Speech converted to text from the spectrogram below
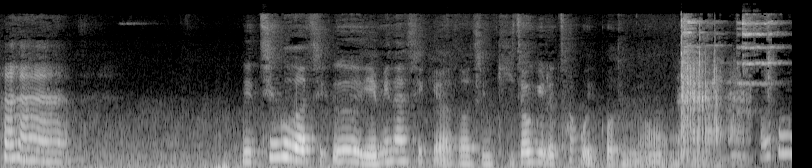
하하. 내 친구가 지금 예민한 시기여서 지금 기저귀를 차고 있거든요. 아이고.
